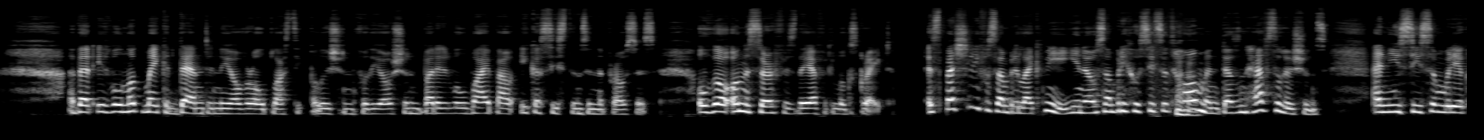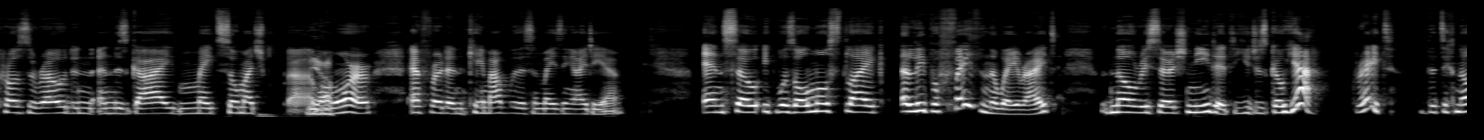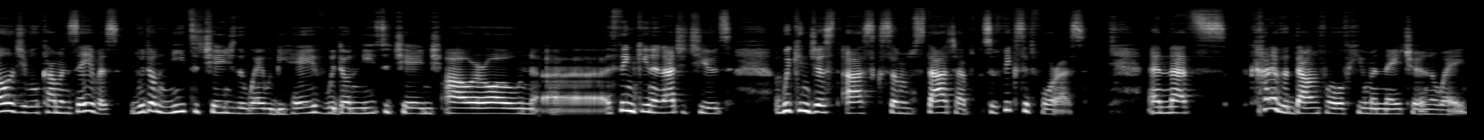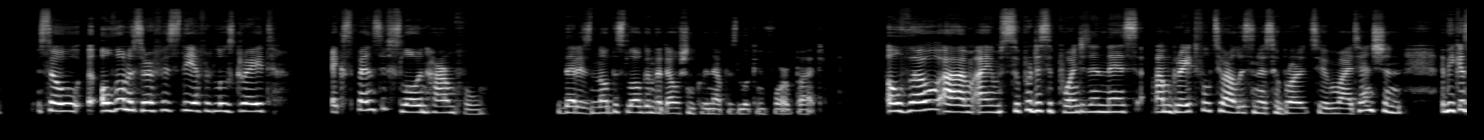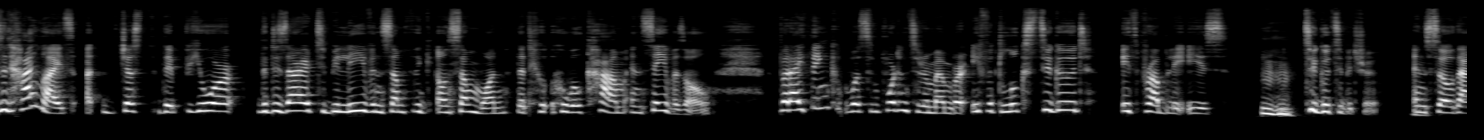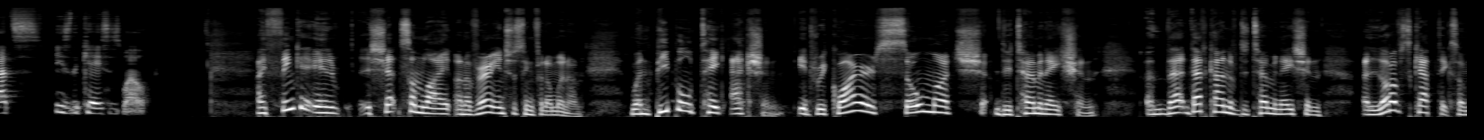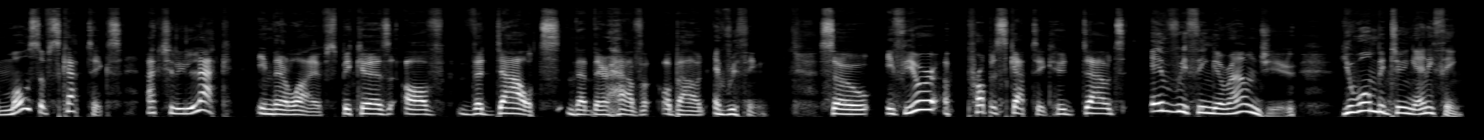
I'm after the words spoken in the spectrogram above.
that it will not make a dent in the overall plastic pollution for the ocean, but it will wipe out ecosystems in the process. Although on the surface, the effort looks great. Especially for somebody like me, you know, somebody who sits at home and doesn't have solutions. And you see somebody across the road and, and this guy made so much uh, yeah. more effort and came up with this amazing idea. And so it was almost like a leap of faith in a way, right? No research needed. You just go, yeah, great the technology will come and save us. We don't need to change the way we behave. We don't need to change our own uh, thinking and attitudes. We can just ask some startup to fix it for us. And that's kind of the downfall of human nature in a way. So, although on the surface the effort looks great, expensive, slow, and harmful. That is not the slogan that Ocean Cleanup is looking for, but Although um, I am super disappointed in this, I'm grateful to our listeners who brought it to my attention because it highlights uh, just the pure the desire to believe in something on someone that who, who will come and save us all. But I think what's important to remember if it looks too good, it probably is mm-hmm. too good to be true. And so that's is the case as well. I think it sheds some light on a very interesting phenomenon. When people take action, it requires so much determination. And that, that kind of determination, a lot of skeptics, or most of skeptics, actually lack in their lives because of the doubts that they have about everything. So, if you're a proper skeptic who doubts everything around you, you won't be doing anything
